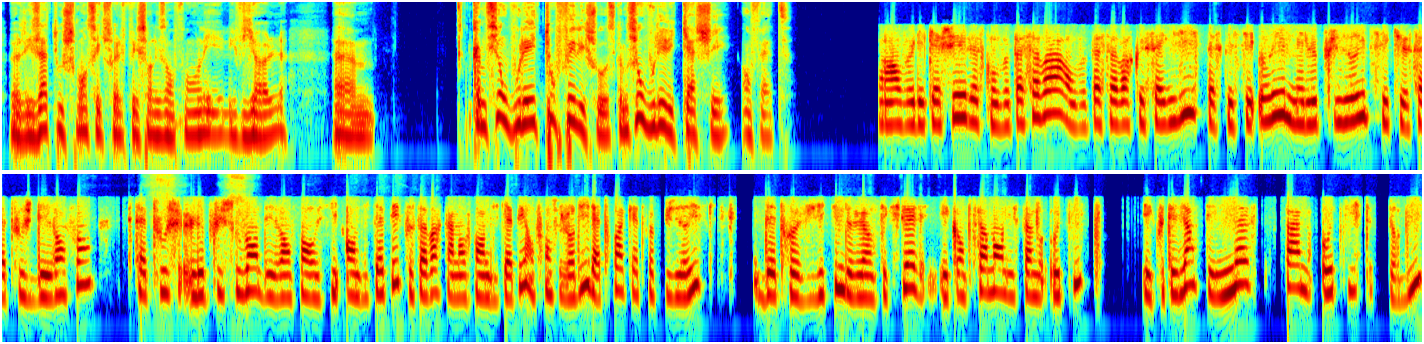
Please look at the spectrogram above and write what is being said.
les attouchements sexuels faits sur les enfants, les, les viols. comme si on voulait étouffer les choses, comme si on voulait les cacher, en fait. On veut les cacher parce qu'on veut pas savoir, on veut pas savoir que ça existe parce que c'est horrible, mais le plus horrible c'est que ça touche des enfants, ça touche le plus souvent des enfants aussi handicapés. Il faut savoir qu'un enfant handicapé en France aujourd'hui, il a 3 à 4 fois plus de risques d'être victime de violences sexuelles. Et concernant les femmes autistes, écoutez bien, c'est 9 femmes autistes sur 10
